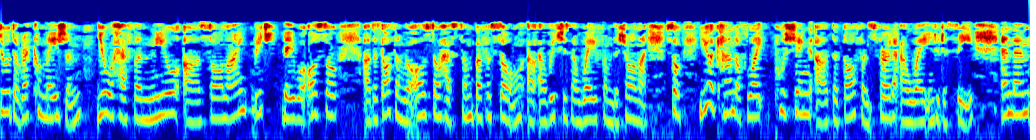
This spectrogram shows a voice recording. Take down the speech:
do the reclamation, you will have a new uh, shoreline, which they will also, uh, the dolphin will also have some buffer zone, uh, uh which is away from the shoreline. So you are kind of like pushing uh, the dolphins further away into the sea. And then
